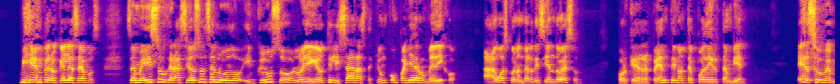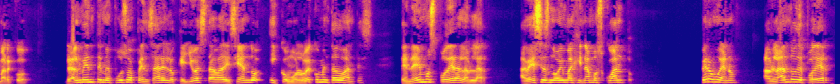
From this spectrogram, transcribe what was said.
Bien, pero ¿qué le hacemos? Se me hizo gracioso el saludo, incluso lo llegué a utilizar hasta que un compañero me dijo, aguas con andar diciendo eso, porque de repente no te puede ir tan bien. Eso me marcó. Realmente me puso a pensar en lo que yo estaba diciendo y como lo he comentado antes, tenemos poder al hablar. A veces no imaginamos cuánto. Pero bueno, hablando de poder,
